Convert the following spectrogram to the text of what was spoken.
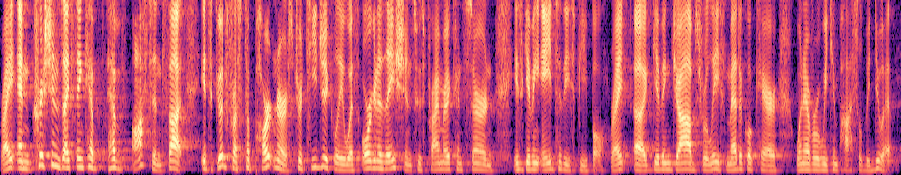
right? And Christians, I think, have, have often thought it's good for us to partner strategically with organizations whose primary concern is giving aid to these people, right? Uh, giving jobs, relief, medical care whenever we can possibly do it.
